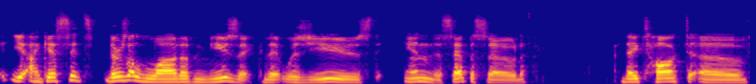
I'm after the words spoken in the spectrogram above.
Yeah, I guess it's there's a lot of music that was used in this episode. They talked of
